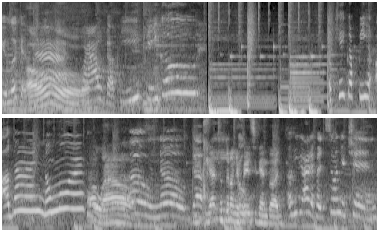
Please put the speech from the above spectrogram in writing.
You. Look at Oh. that. Wow, Guppy. Here you go. Okay, Guppy, all done. No more. Oh wow. Oh no, Guppy. You got something on your oh. face again, bud. Oh, he got it, but it's still on your chin.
